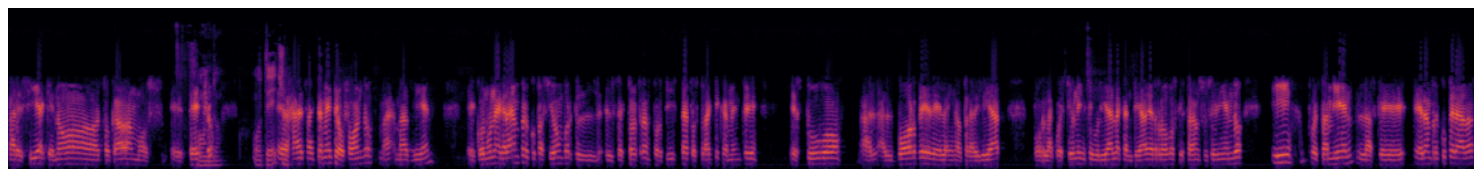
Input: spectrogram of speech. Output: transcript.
Parecía que no tocábamos eh, techo. O. Ajá, exactamente, o fondo, más, bien, eh, con una gran preocupación porque el, el, sector transportista pues prácticamente estuvo al, al borde de la inoperabilidad por la cuestión de inseguridad, la cantidad de robos que estaban sucediendo y pues también las que eran recuperadas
